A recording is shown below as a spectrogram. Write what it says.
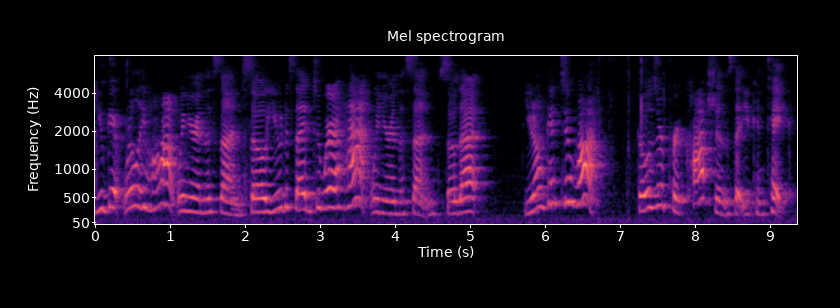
you get really hot when you're in the sun, so you decide to wear a hat when you're in the sun so that you don't get too hot. Those are precautions that you can take.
